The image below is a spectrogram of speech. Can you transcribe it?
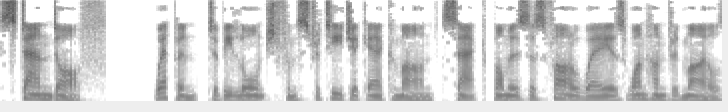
stand-off weapon, to be launched from Strategic Air Command bombers as far away as 100 miles,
